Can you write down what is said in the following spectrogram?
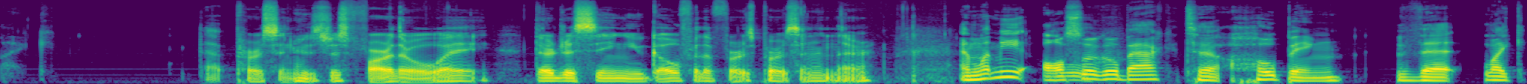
like that person who's just farther away, they're just seeing you go for the first person in there. And let me also go back to hoping that, like,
